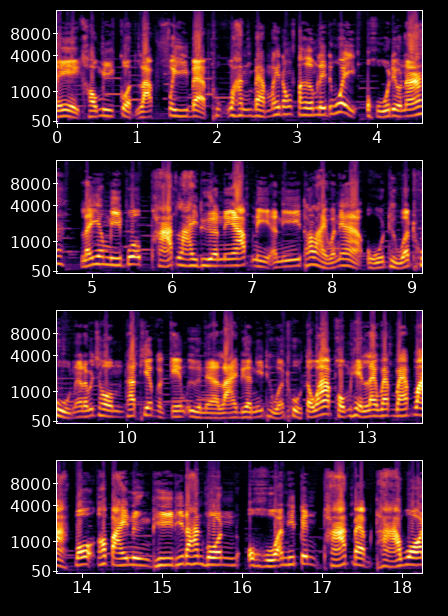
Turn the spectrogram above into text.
นี่เขามีกดรับฟรีแบบทุกวันแบบไม่ต้องเติมเลยด้วยโอ้โหเดี๋ยวนะ และยังมีพวกพาร์ทรายเดือนนะครับนี่อันนี้เท่าไหร่วะเนี่ยโอ้โหถือว่าถูกนะท่านผู้ชม ถ้าเทียบกับเกมอื่นเนี่ยรายเดือนนี้ถือว่าถูกแต่ว่าผมเห็นอะไรแวบๆว่ะโปะเข้าไปหนึ่งทีที่ด้านบน โอ้โหอันนี้เป็นพาร์ทแบบถาวร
